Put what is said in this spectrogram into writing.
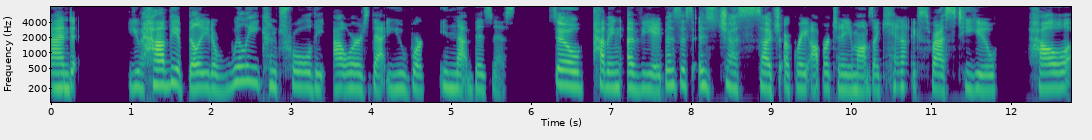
And you have the ability to really control the hours that you work in that business. So, having a VA business is just such a great opportunity, moms. I cannot express to you how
